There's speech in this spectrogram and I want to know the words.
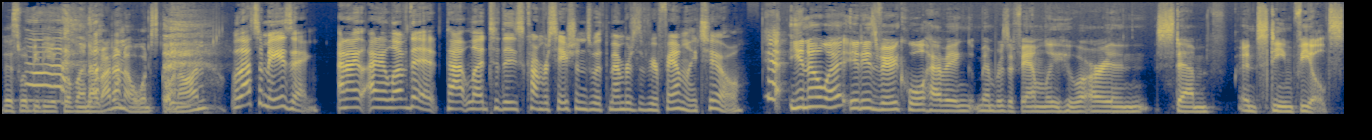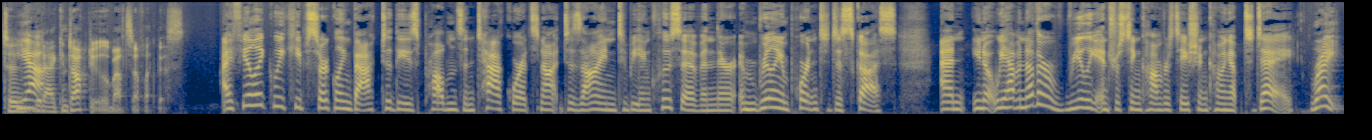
this would be the equivalent of. I don't know what's going on. Well, that's amazing. And I, I love that that led to these conversations with members of your family, too. Yeah, you know what? It is very cool having members of family who are in STEM and STEAM fields to Yeah. that I can talk to about stuff like this. I feel like we keep circling back to these problems in tech where it's not designed to be inclusive and they're really important to discuss. And, you know, we have another really interesting conversation coming up today. Right.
